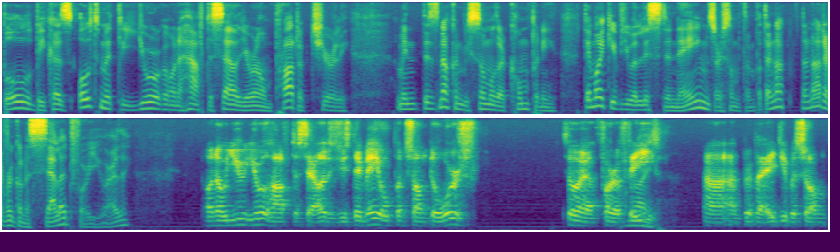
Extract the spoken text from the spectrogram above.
bull because ultimately you're going to have to sell your own product, surely. I mean, there's not going to be some other company. They might give you a list of names or something, but they're not. They're not ever going to sell it for you, are they? Oh no, you you will have to sell it. Just they may open some doors, so uh, for a fee, right. uh, and provide you with some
